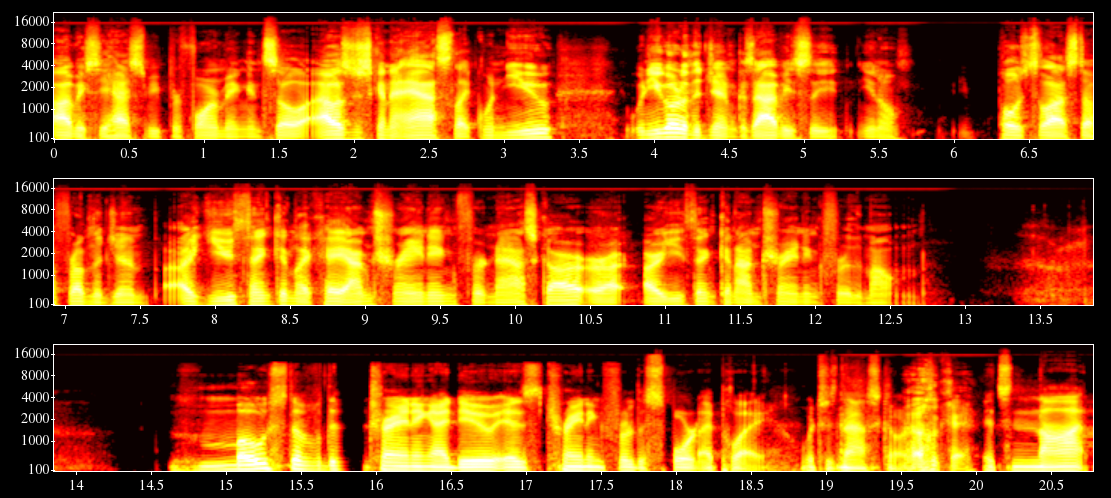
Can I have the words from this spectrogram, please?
obviously has to be performing. And so I was just gonna ask, like, when you when you go to the gym, because obviously, you know, post a lot of stuff from the gym. Are you thinking like, hey, I'm training for NASCAR, or are you thinking I'm training for the mountain? Most of the training I do is training for the sport I play, which is NASCAR. okay. It's not.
